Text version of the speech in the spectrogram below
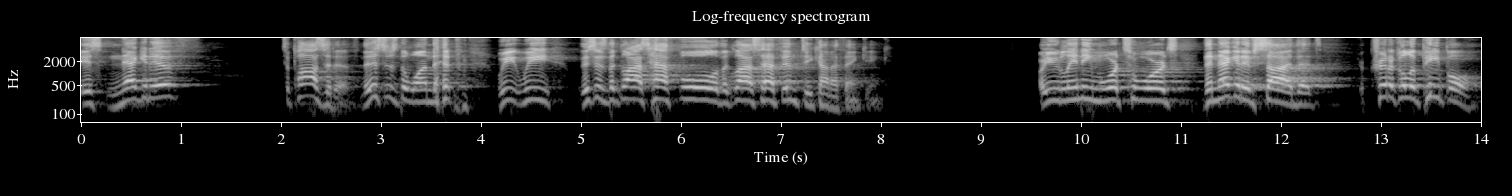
is negative to positive. This is the one that we, we this is the glass half full or the glass half empty kind of thinking. Are you leaning more towards the negative side that you're critical of people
